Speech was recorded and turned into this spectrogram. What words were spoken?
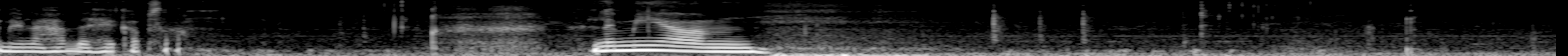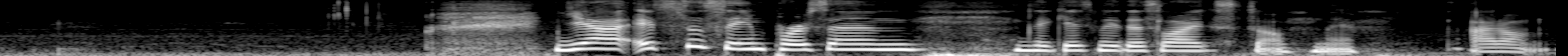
Man, I have the hiccups now. Let me um Yeah, it's the same person that gives me dislikes, so man. I don't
